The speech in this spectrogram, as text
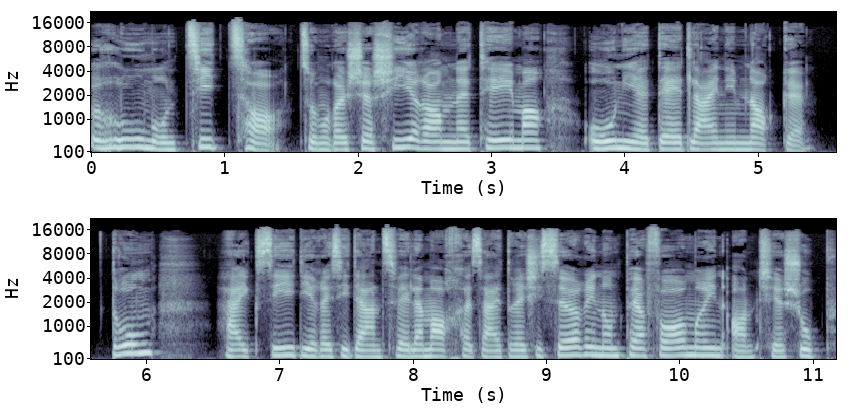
Raum und Zeit zu haben, zum Recherchieren an einem Thema, ohne eine Deadline im Nacken. Darum habe sie die Residenz machen, sagt Regisseurin und Performerin Antje Schupp.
